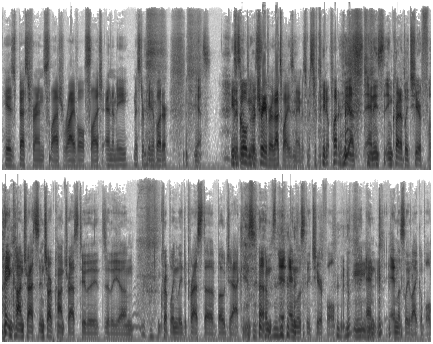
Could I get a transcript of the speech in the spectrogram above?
His best friend slash rival slash enemy, Mr. Peanut Butter. Yes. He's a golden retriever. That's why his name is Mr. Peanut Butter. Yes, and he's incredibly cheerful in contrast, in sharp contrast to the to the um, cripplingly depressed uh, BoJack is um, endlessly cheerful and endlessly likable.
